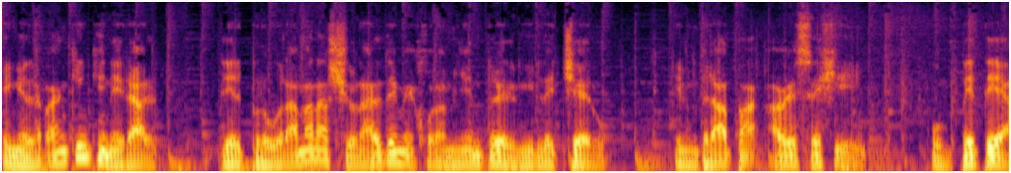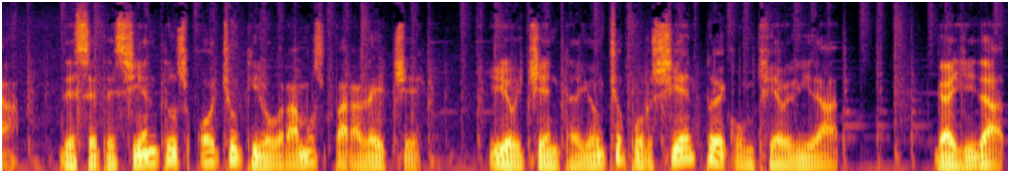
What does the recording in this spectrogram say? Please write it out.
en el ranking general del Programa Nacional de Mejoramiento del Lechero en Drapa ABCG con PTA de 708 kilogramos para leche y 88% de confiabilidad. Gallidad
